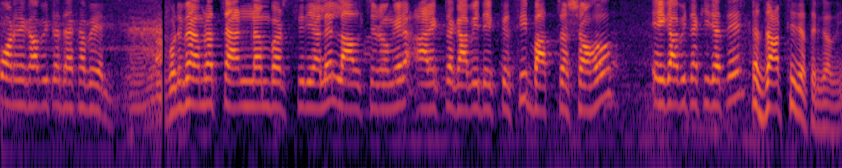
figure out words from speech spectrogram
পরের গাবিটা দেখাবেন। গনি ভাই আমরা চার নাম্বার সিরিয়ালে লালচে রঙের আরেকটা গাবি দেখতেছি বাচ্চা সহ। এই গাবিটা কি জাতের? জার্সি জাতের গাবি।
